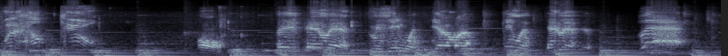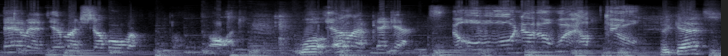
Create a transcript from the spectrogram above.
will help too. Oh, hey, Penman. I mean, Penguin. Yeah, my Penguin. Penman. Blah. Penman, do you have my shovel? My, oh, Well, Do you have uh, my pickaxe? The overall now will help too. pickaxe?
